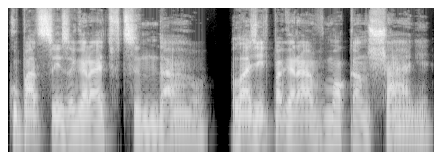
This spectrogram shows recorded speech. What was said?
купаться и загорать в Циндао, лазить по горам в Моканшане,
